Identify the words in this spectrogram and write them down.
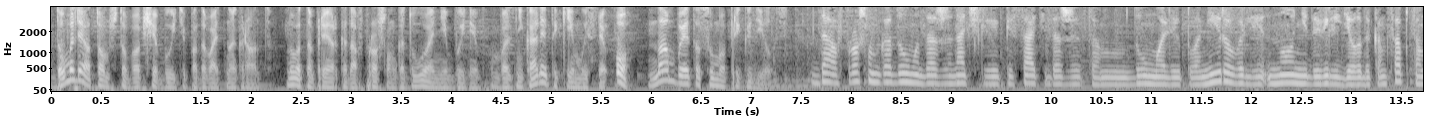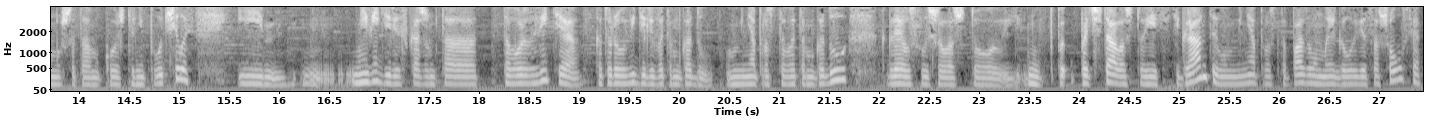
думали о том, что вообще будете подавать на грант? Ну вот, например, когда в прошлом году они были, возникали такие мысли, о, нам бы эта сумма пригодилась. Да, в прошлом году мы даже начали писать, даже там думали, планировали, но не довели дело до конца, потому что там кое-что не получилось, и не видели, скажем, то, того развития, которое увидели в этом году. У меня просто в этом году, когда я услышала, что, ну, почитала, что есть эти гранты, у меня просто пазл в моей голове сошелся,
